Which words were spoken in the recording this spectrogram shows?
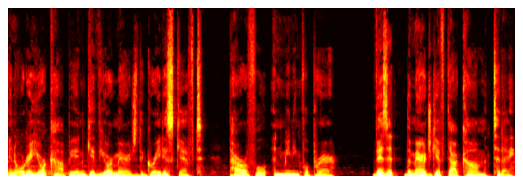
and order your copy and give your marriage the greatest gift powerful and meaningful prayer. Visit themarriagegift.com today.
